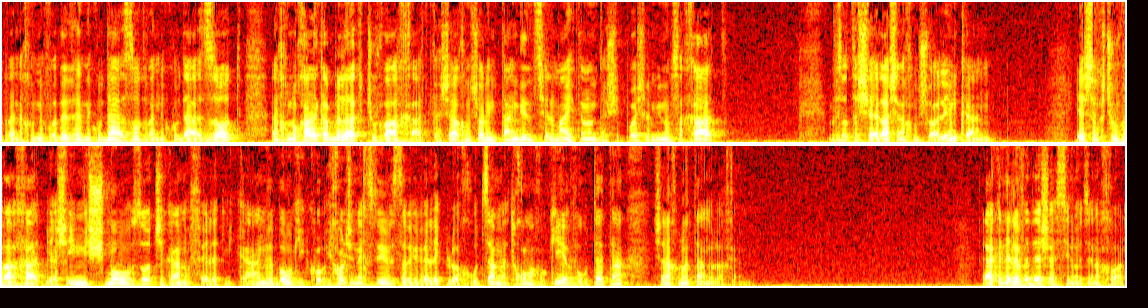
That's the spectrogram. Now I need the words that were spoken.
ואנחנו נבודד את הנקודה הזאת והנקודה הזאת, אנחנו נוכל לקבל רק תשובה אחת. כאשר אנחנו שואלים טנגנס של מה ייתן לנו את השיפוע של מינוס אחת, וזאת השאלה שאנחנו שואלים כאן, יש רק תשובה אחת, בגלל שאם נשמור זאת שכאן נופלת מכאן, וברור כי ככל שנלך סביב וסביב אלה יפלו החוצה מהתחום החוקי עבור תטא שאנחנו נתנו לכם. רק כדי לוודא שעשינו את זה נכון.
